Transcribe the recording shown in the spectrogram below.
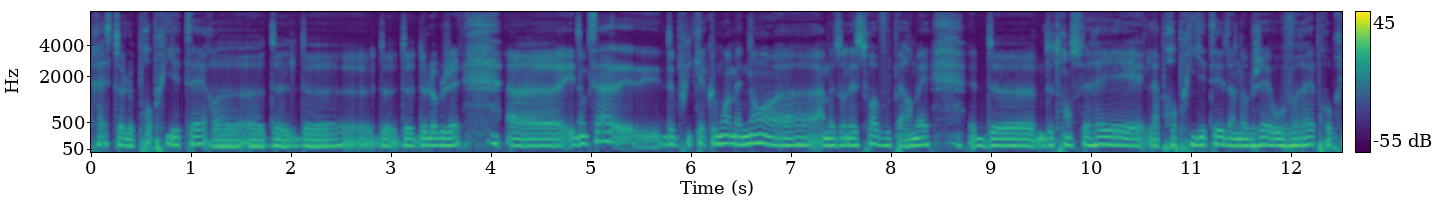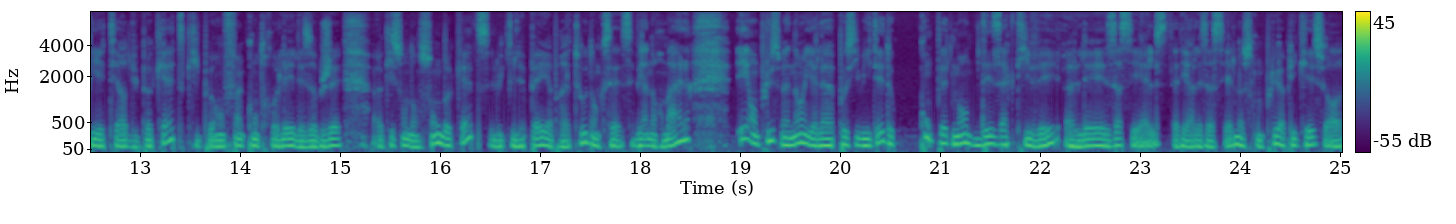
reste le propriétaire euh, de l'objet. Euh, et donc ça, depuis quelques mois maintenant, euh, Amazon S3 vous permet de, de transférer la propriété d'un objet au vrai propriétaire du bucket, qui peut enfin contrôler les objets euh, qui sont dans son bucket, c'est lui qui les paye après tout, donc c'est bien normal. Et en plus maintenant, il y a la possibilité de complètement désactiver euh, les ACL, c'est-à-dire les ACL ne seront plus appliqués sur,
